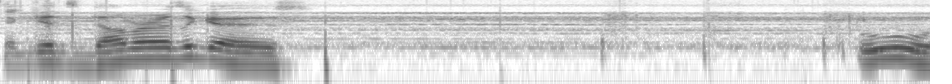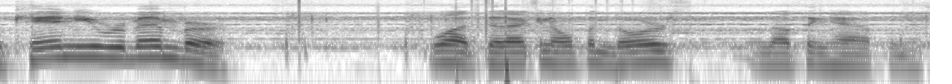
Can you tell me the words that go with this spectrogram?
It gets dumber as it goes. Ooh, can you remember? What, that I can open doors? Nothing happens.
